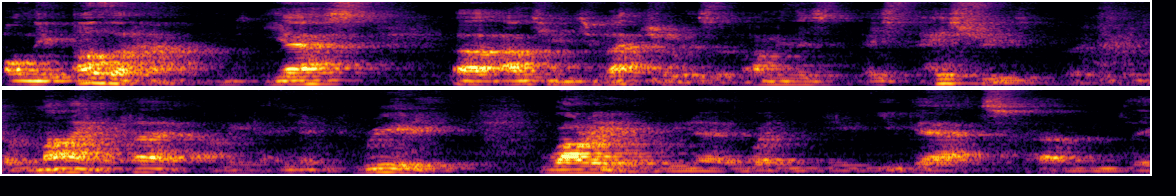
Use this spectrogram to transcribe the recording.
On the other hand, yes, uh, anti-intellectualism. I mean, this history is, is a minor player. I mean, you know, it's really worrying. You know, when you, you get um, the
